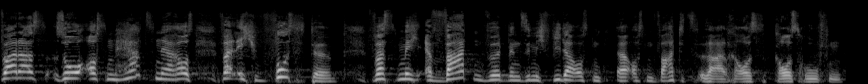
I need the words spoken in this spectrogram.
war das so aus dem Herzen heraus, weil ich wusste, was mich erwarten wird, wenn sie mich wieder aus dem, äh, aus dem Wartesaal raus, rausrufen.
